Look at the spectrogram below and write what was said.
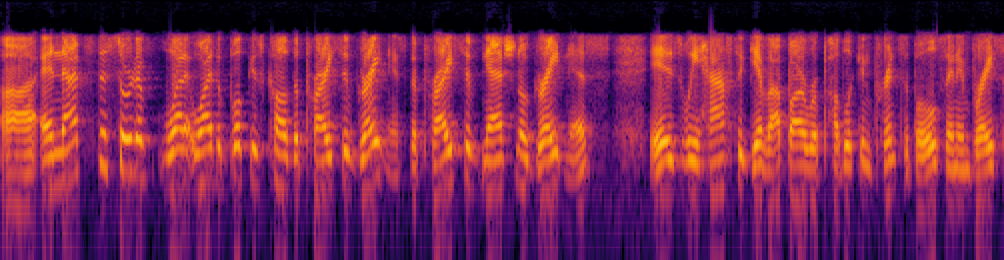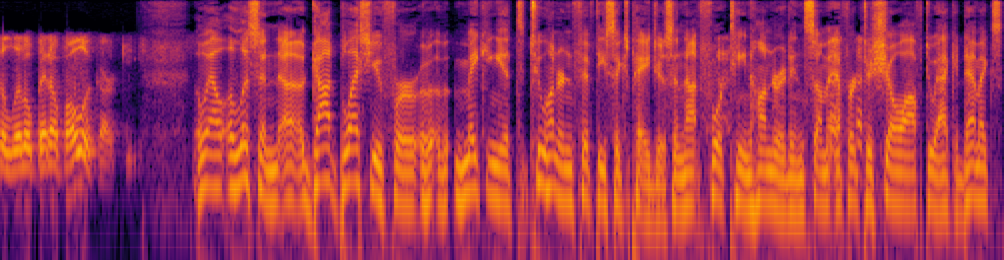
uh, and that's the sort of what, why the book is called "The Price of Greatness." The price of national greatness is we have to give up our Republican principles and embrace a little bit of oligarchy. Well, uh, listen, uh, God bless you for uh, making it 256 pages and not 1,400 in some effort to show off to academics.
